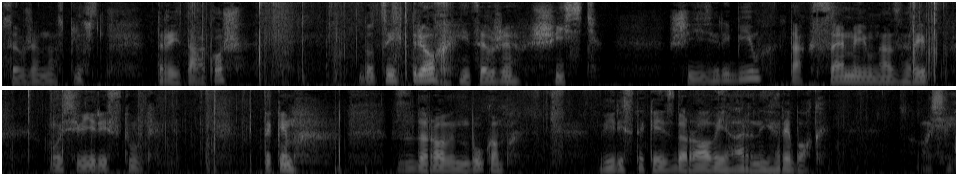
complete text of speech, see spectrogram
Це вже в нас плюс три також. До цих трьох. І це вже шість. Шість грибів. Так, семий у нас гриб. Ось віріс тут. Під таким здоровим буком. Віріс такий здоровий, гарний грибок. Ось він.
